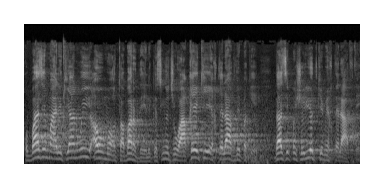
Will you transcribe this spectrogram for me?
خو بعضی مالکیان وی او معتبر دی لکه څنګه چې واقع کې اختلاف دی پکې داسې په شریعت کې اختلاف دی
